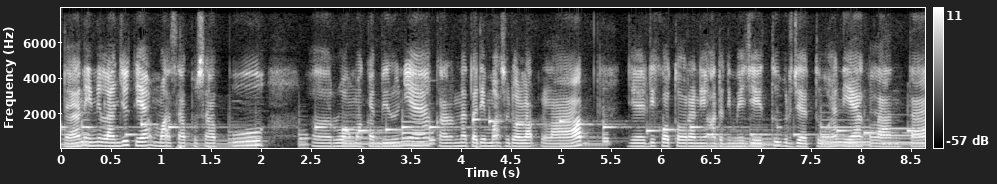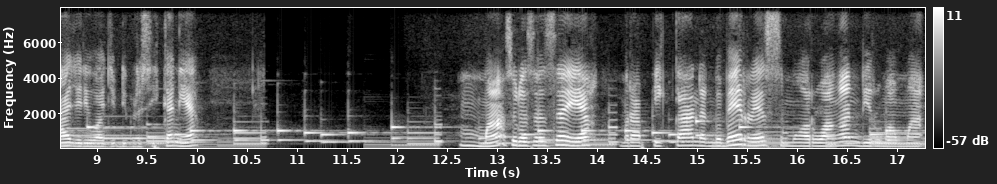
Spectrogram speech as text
Dan ini lanjut ya emak sapu-sapu e, ruang makan birunya karena tadi emak sudah lap-lap. Jadi kotoran yang ada di meja itu berjatuhan ya ke lantai jadi wajib dibersihkan ya. Emak sudah selesai ya merapikan dan beberes semua ruangan di rumah emak.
